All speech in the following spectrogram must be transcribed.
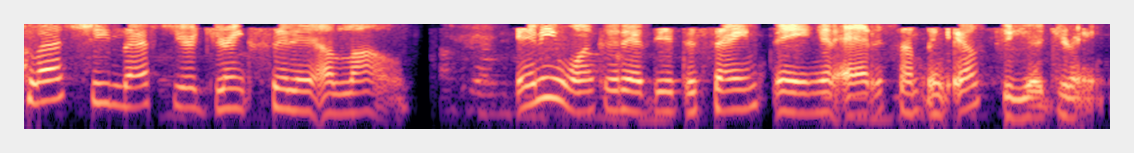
Plus, she left your drink sitting alone. Anyone could have did the same thing and added something else to your drink.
